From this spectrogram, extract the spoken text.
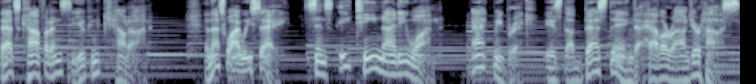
That's confidence you can count on. And that's why we say, since 1891, Acme Brick is the best thing to have around your house.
